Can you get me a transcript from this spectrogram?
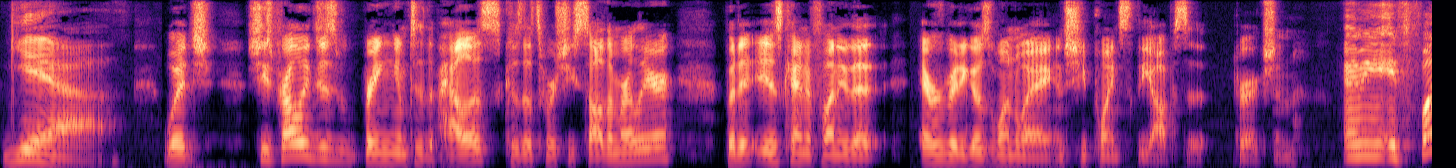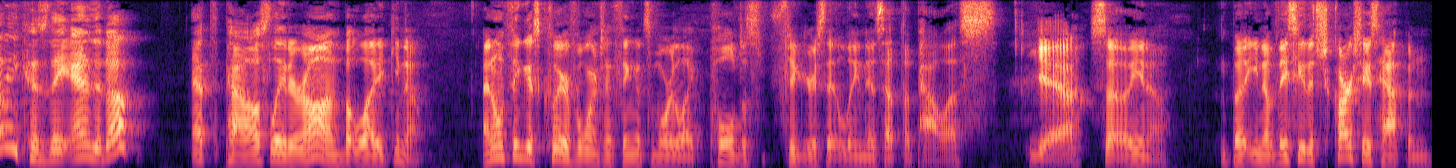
Yeah. Which she's probably just bringing him to the palace because that's where she saw them earlier. But it is kind of funny that everybody goes one way and she points the opposite direction. I mean, it's funny because they ended up at the palace later on, but like, you know, I don't think it's clairvoyance. I think it's more like Pole just figures that Lena's at the palace. Yeah, So, you know, but, you know, they see the car chase happen.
